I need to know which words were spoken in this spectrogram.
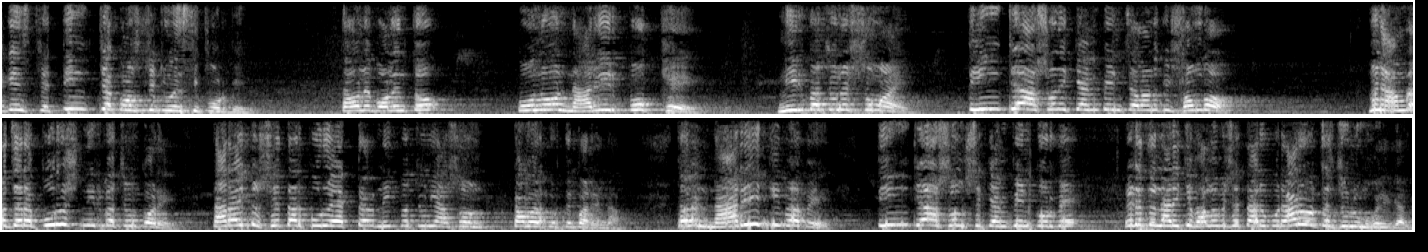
এগেনস্টে তিনটে কনস্টিটিউয়েন্সি পড়বে। তাহলে বলেন তো, কোনো নারীর পক্ষে নির্বাচনের সময় তিনটা আসনে ক্যাম্পেইন চালানো কি সম্ভব? মানে আমরা যারা পুরুষ নির্বাচন করে, তারাই তো সে তার পুরো একটা নির্বাচনী আসন কভার করতে পারে না। তাহলে নারী কীভাবে তিনটে আসন সে ক্যাম্পেইন করবে? এটা তো নারীকে ভালোবেসে তার উপরে আরও একটা জুলুম হয়ে গেল।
